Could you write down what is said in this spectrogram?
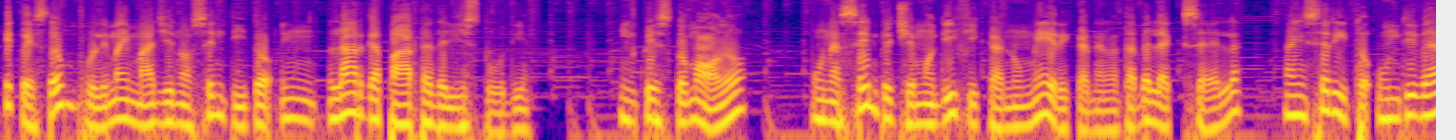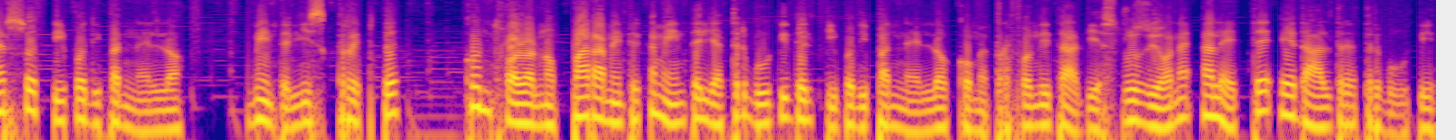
e questo è un problema immagino sentito in larga parte degli studi. In questo modo, una semplice modifica numerica nella tabella Excel ha inserito un diverso tipo di pannello, mentre gli script controllano parametricamente gli attributi del tipo di pannello come profondità di estrusione, alette ed altri attributi.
